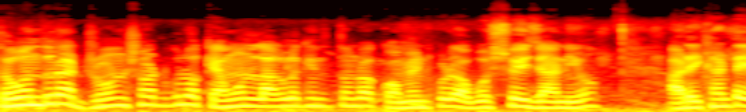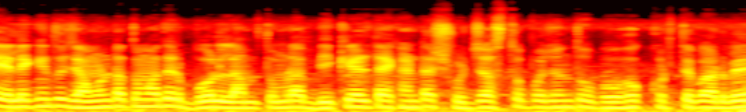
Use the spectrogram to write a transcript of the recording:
তো বন্ধুরা ড্রোন শটগুলো কেমন লাগল কিন্তু তোমরা কমেন্ট করে অবশ্যই জানিও। আর এখানটা এলে কিন্তু যেমনটা তোমাদের বললাম, তোমরা বিকেলটা এখানটা সূর্যাস্ত পর্যন্ত উপভোগ করতে পারবে।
